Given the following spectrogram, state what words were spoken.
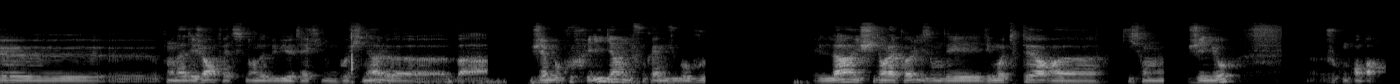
euh, qu'on a déjà en fait dans notre bibliothèque. Donc au final, euh, bah, j'aime beaucoup Free League, hein, ils font quand même du beau boulot. Là, ils chient dans la colle, ils ont des, des moteurs euh, qui sont géniaux. Je comprends pas.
